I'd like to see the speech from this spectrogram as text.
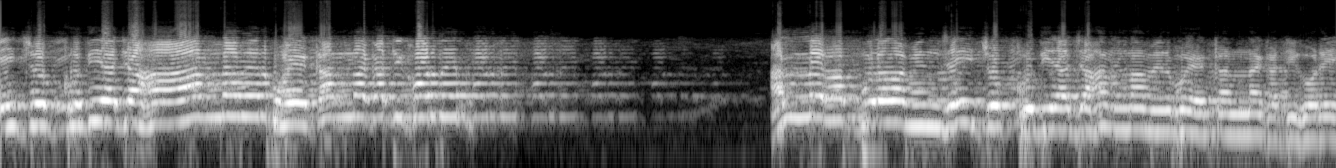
এই চক্ষু দিয়া জাহান নামের ভয়ে কান্নাকাটি করবেন। আল্লাহ রাব্বুল আলামিন যেই চক্ষু দিয়া জাহান নামের ভয়ে কান্নাকাটি করে,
